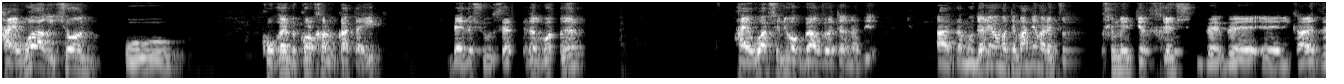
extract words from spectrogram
האירוע הראשון הוא קורה בכל חלוקת תאית, באיזשהו סדר גודל, האירוע השני הוא הרבה הרבה יותר נדיר. אז המודלים המתמטיים האלה צריכים להתרחש, ב, ב, אה, נקרא לזה,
